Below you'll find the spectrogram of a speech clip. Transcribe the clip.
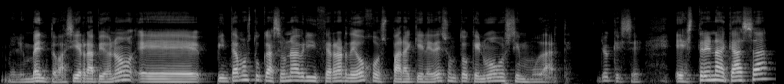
me lo invento así rápido, ¿no? Eh, pintamos tu casa un abrir y cerrar de ojos para que le des un toque nuevo sin mudarte. yo qué sé, estrena casa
